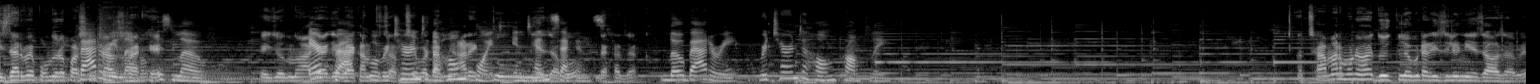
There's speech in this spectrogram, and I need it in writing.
রিজার্ভে পনেরো পার্সেন্ট চার্জ রাখে। এই জন্য আগে আগে Aircraft ব্যাক আনতে will চাচ্ছে বাট আমি আরেকটু নিয়ে 10 যাব দেখা যাক। Low battery. Return to home promptly. আচ্ছা আমার মনে হয় দুই কিলোমিটার ইজিলি নিয়ে যাওয়া যাবে।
